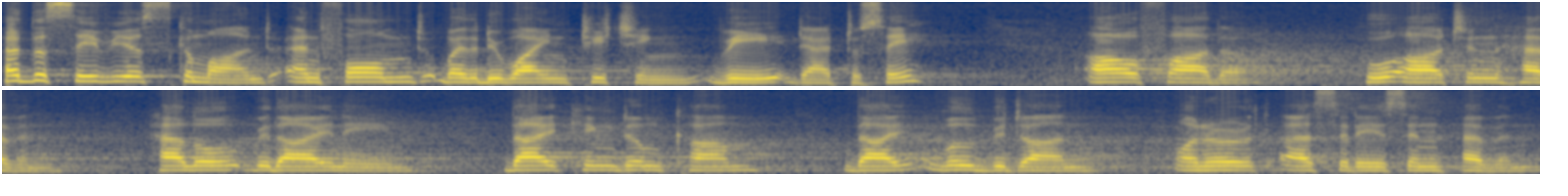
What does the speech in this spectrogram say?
At the Saviour's command and formed by the divine teaching, we dare to say, Our Father, who art in heaven, hallowed be thy name. Thy kingdom come, thy will be done, on earth as it is in heaven.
